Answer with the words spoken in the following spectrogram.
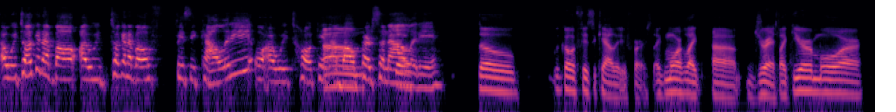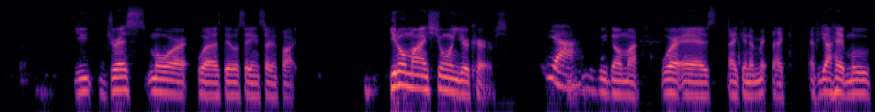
are we talking about are we talking about physicality or are we talking about Um, personality? So we go with physicality first, like more of like uh, dress. Like you're more, you dress more. Well, as they will say in certain part, you don't mind showing your curves. Yeah. We don't mind. Whereas, like in Amer- like if y'all had moved,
